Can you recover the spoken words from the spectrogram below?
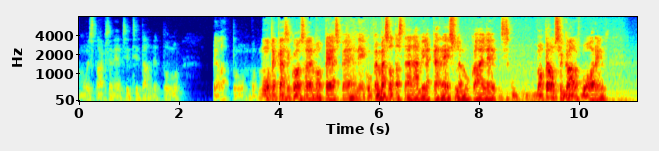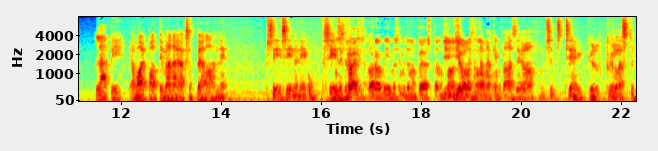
muistaakseni, että sit sitä on nyt tullut pelattua. Mut muuten käsikoosa en mä oo PSP, niinku, en mä sota sitä enää millekään reissulle mukaan, ellei, siis kun mä oon pelannut sen God of Warin läpi ja Wipeoutin mä enää jaksa pelaa, niin siinä, siinä niinku... Siinä se Crisis Core on viimeisin, mitä mä PSPllä J- pääsin. Joo, sitä ok. mäkin pääsin, joo. Mut sit, sit siihenkin kyll, kyllästy.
